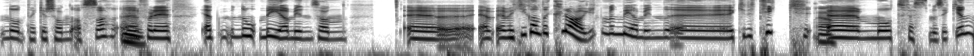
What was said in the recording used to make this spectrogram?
Noen tenker sånn også. Eh, Mm. fordi jeg, no, mye av min sånn eh, jeg, jeg vil ikke kalle det klaging, men mye av min eh, kritikk Ja. eh, mot festmusikken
